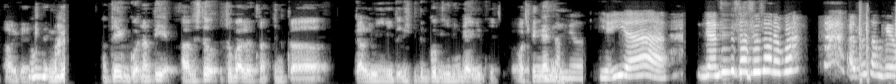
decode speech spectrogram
Oke. Sumpah. Nanti gue nanti abis itu coba lu terapin ke lu gitu. Ih, hidup gue begini enggak gitu ya. Oke enggak nih? sambil iya iya jangan susah-susah apa atau sambil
